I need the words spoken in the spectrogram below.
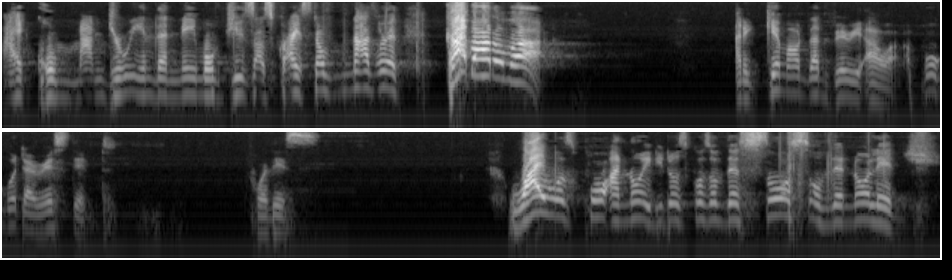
I command you in the name of Jesus Christ of Nazareth, come out of her. And it came out that very hour. Paul got arrested for this. Why was Paul annoyed? It was because of the source of the knowledge.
